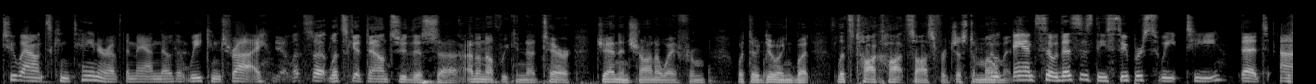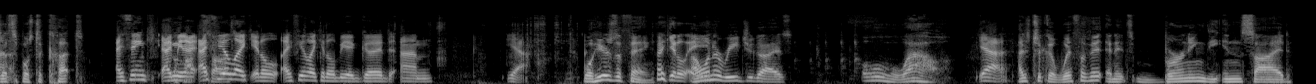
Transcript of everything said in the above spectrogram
two ounce container of the man, though, that we can try. yeah let's uh, let's get down to this uh, I don't know if we can uh, tear Jen and Sean away from what they're doing but let's talk hot sauce for just a moment And so this is the super sweet tea that uh, is that supposed to cut I think. I mean, I, I feel like it'll. I feel like it'll be a good. Um, yeah, well here's the thing Like it'll I want to read you guys oh wow yeah. I just took a whiff of it, and it's burning the inside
